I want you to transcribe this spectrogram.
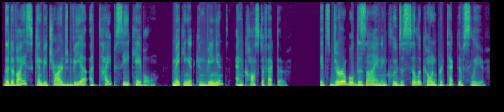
The device can be charged via a Type-C cable, making it convenient and cost-effective. Its durable design includes a silicone protective sleeve,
